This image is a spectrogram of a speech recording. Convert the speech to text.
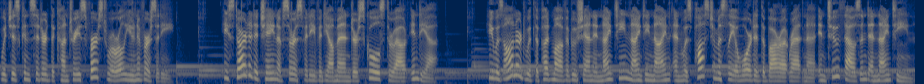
which is considered the country's first rural university. He started a chain of Sarasvati Vidya Mandir schools throughout India. He was honored with the Padma Vibhushan in 1999 and was posthumously awarded the Bharat Ratna in 2019.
